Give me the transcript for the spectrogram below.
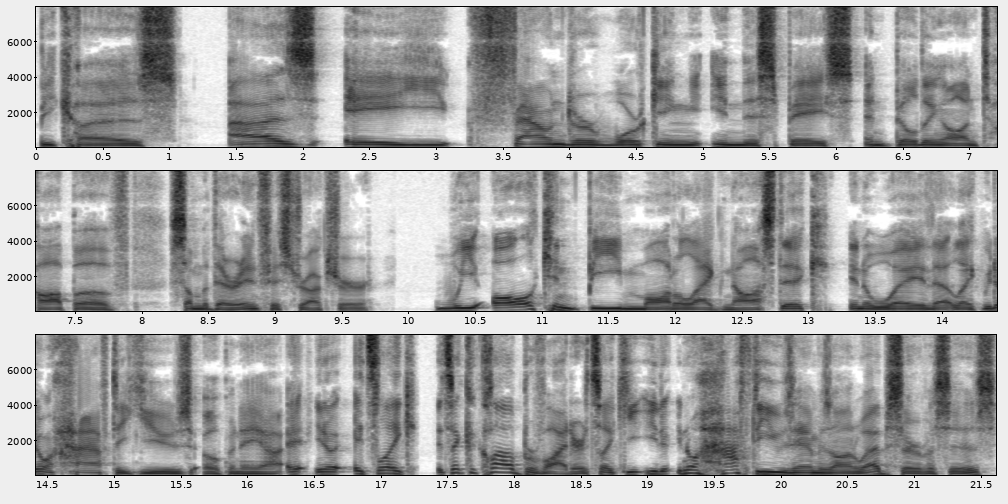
because as a founder working in this space and building on top of some of their infrastructure, we all can be model agnostic in a way that like we don't have to use OpenAI. It, you know, it's like it's like a cloud provider. It's like you, you don't have to use Amazon Web Services.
